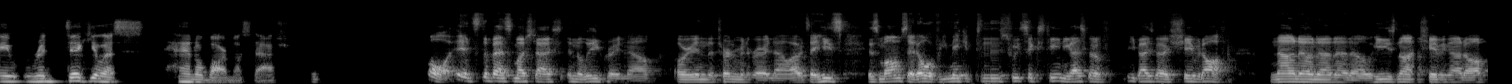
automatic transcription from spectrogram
A ridiculous handlebar mustache. Oh, it's the best mustache in the league right now, or in the tournament right now. I would say he's. His mom said, "Oh, if you make it to the Sweet 16, you guys gotta, you guys gotta shave it off." No, no, no, no, no. He's not shaving it off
